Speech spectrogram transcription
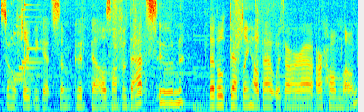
so hopefully we get some good bells off of that soon. That'll definitely help out with our, uh, our home loan.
